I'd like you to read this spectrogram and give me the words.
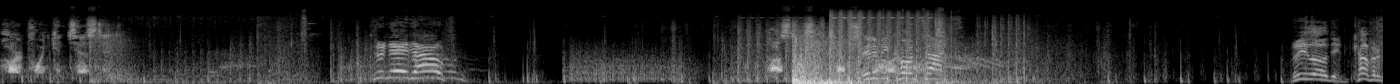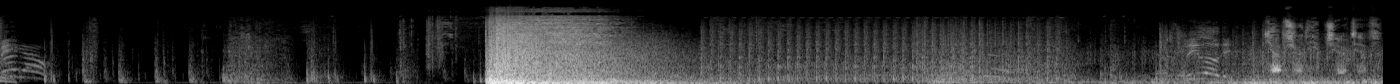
Hard point contested. Grenade out! Hostiles have captured the Enemy hard point. contact! Reloading, cover me! Reloading! Capture the objective.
